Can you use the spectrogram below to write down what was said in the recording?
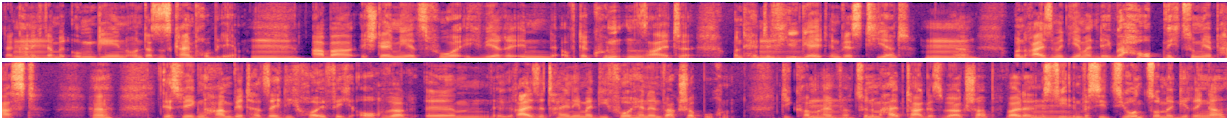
dann kann mhm. ich damit umgehen und das ist kein Problem. Mhm. Aber ich stelle mir jetzt vor, ich wäre in, auf der Kundenseite und hätte mhm. viel Geld investiert mhm. ja, und reise mit jemandem, der überhaupt nicht zu mir passt. Ja? Deswegen haben wir tatsächlich häufig auch Work, ähm, Reiseteilnehmer, die vorher einen Workshop buchen. Die kommen mhm. einfach zu einem Halbtagesworkshop, weil da mhm. ist die mhm. Investitionssumme geringer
